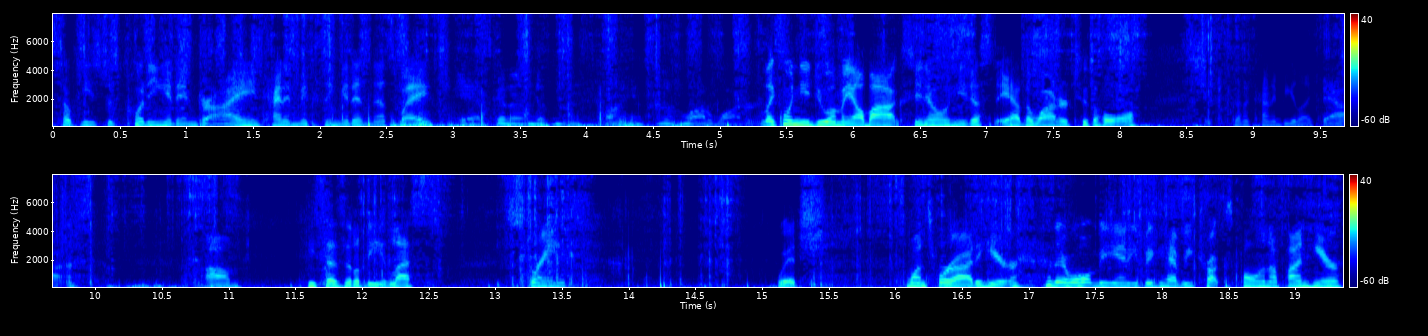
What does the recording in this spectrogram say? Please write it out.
So he's just putting it in dry and kind of mixing it in this way. Yeah, it's gonna end up being fine. There's a lot of water. Like when you do a mailbox, you know, and you just add the water to the hole. It's gonna kind of be like that. Um, he says it'll be less strength, which once we're out of here, there won't be any big heavy trucks pulling up on here.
